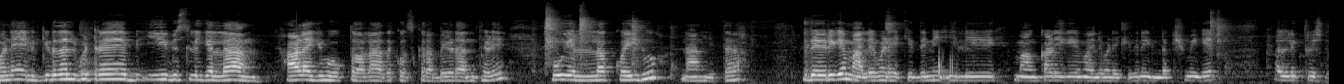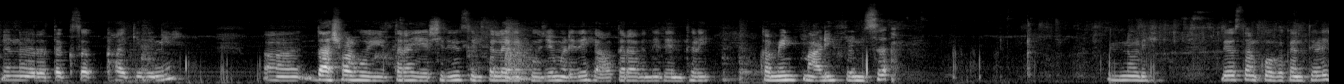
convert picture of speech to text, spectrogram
ಮನೆಯಲ್ಲಿ ಗಿಡದಲ್ಲಿ ಬಿಟ್ಟರೆ ಈ ಬಿಸಿಲಿಗೆಲ್ಲ ಹಾಳಾಗಿ ಹೋಗ್ತಾವಲ್ಲ, ಅದಕ್ಕೋಸ್ಕರ ಬೇಡ ಅಂಥೇಳಿ ಹೂ ಎಲ್ಲ ಕೊಯ್ದು ನಾನು ಈ ಥರ ದೇವರಿಗೆ ಮಾಲೆ ಮಾಡಿ ಹಾಕಿದ್ದೀನಿ. ಇಲ್ಲಿ ಮಾಂಕಾಳಿಗೆ ಮಾಲೆ ಮಾಡಿ ಹಾಕಿದ್ದೀನಿ, ಇಲ್ಲಿ ಲಕ್ಷ್ಮಿಗೆ. ಅಲ್ಲಿ ಕೃಷ್ಣನ ರಥಕ್ಕೆ ಸ ಹಾಕಿದ್ದೀನಿ. ದಾಸವಾಳ ಹೂ ಈ ಥರ ಏರ್ಸಿದ್ದೀನಿ ಸಿಂಪಲ್ಲಾಗಿ ಪೂಜೆ ಮಾಡಿದೆ. ಯಾವ ಥರ ಬಂದಿದೆ ಅಂಥೇಳಿ ಕಮೆಂಟ್ ಮಾಡಿ ಫ್ರೆಂಡ್ಸ್ ಇಲ್ಲಿ ನೋಡಿ, ದೇವಸ್ಥಾನಕ್ಕೆ ಹೋಗ್ಬೇಕಂತೇಳಿ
